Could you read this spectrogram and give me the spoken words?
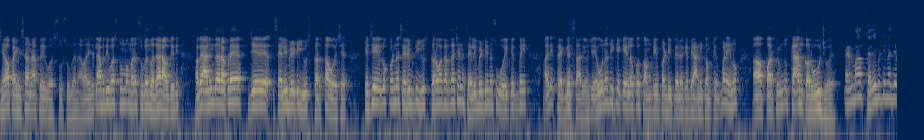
જેવા પૈસા નાખો એ વસ્તુ સુગંધ આવવાની છે. એટલે આ બધી વસ્તુમાં મને સુગંધ વધારે આવતી હતી. હવે આની અંદર આપણે જે સેલિબ્રિટી યુઝ કરતા હોય છે કે જે લોકોને સેલિબ્રિટી યુઝ કરવા કરતા છે ને સેલિબ્રિટીને શું હોય કે ભાઈ એની ફ્રેગનેસ સારી હોય છે. એવું નથી કે કે એ લોકો કંપની ઉપર ડિપેન્ડ હોય કે ભાઈ આની કંપની પણ એનું પરફ્યુમનું કામ કરવું જોઈએ એમાં સેલિબ્રિટીના જે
